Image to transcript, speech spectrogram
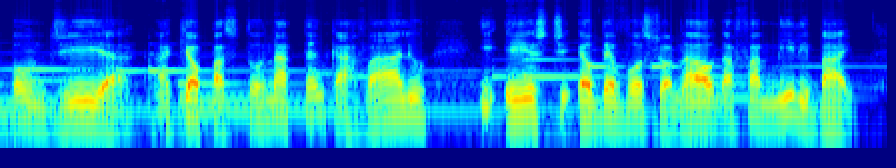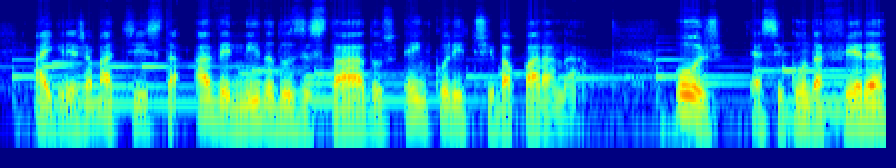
bom dia. Aqui é o pastor Nathan Carvalho e este é o devocional da Família Bai, a Igreja Batista Avenida dos Estados, em Curitiba, Paraná. Hoje é segunda-feira,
